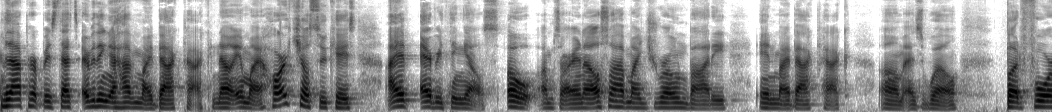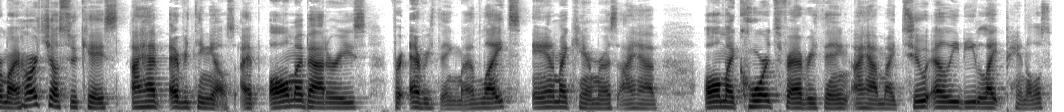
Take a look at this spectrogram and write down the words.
for that purpose, that's everything I have in my backpack. Now, in my hard shell suitcase, I have everything else. Oh, I'm sorry, and I also have my drone body in my backpack um, as well. But for my hard shell suitcase, I have everything else. I have all my batteries for everything my lights and my cameras. I have all my cords for everything. I have my two LED light panels,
